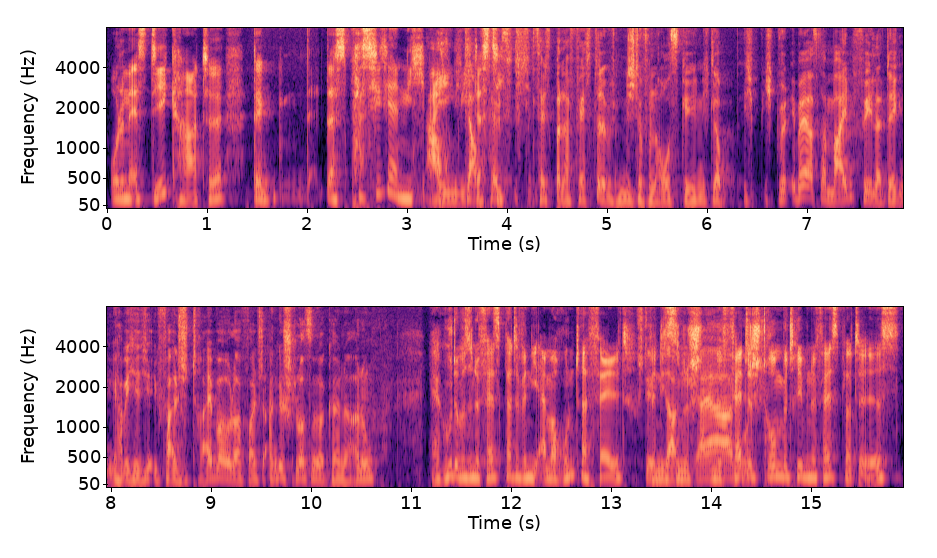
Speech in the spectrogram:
oder eine SD-Karte, da- das passiert ja nicht auch, eigentlich, ich glaube, dass die. selbst, selbst bei einer Festplatte würde ich nicht davon ausgehen. Ich glaube, ich, ich würde immer erst an meinen Fehler denken. Habe ich hier die falsche Treiber oder falsch angeschlossen oder keine Ahnung. Ja, gut, aber so eine Festplatte, wenn die einmal runterfällt, Stimmt, wenn die so dann- eine, ja, eine fette gut. strombetriebene Festplatte ist.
